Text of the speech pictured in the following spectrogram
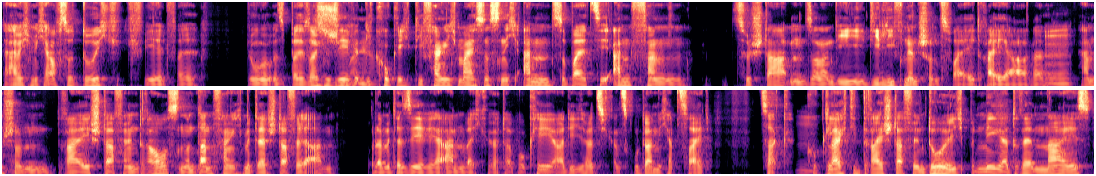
Da habe ich mich auch so durchgequält, weil du also bei solchen schon mal, Serien, die ja. gucke ich, die fange ich meistens nicht an, sobald sie anfangen zu starten, sondern die, die liefen dann schon zwei, drei Jahre Mhm. haben schon drei Staffeln draußen und dann fange ich mit der Staffel an oder mit der Serie an, weil ich gehört habe, okay, ja, die hört sich ganz gut an, ich habe Zeit. Zack, Mhm. guck gleich die drei Staffeln durch, bin mega drin, nice.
